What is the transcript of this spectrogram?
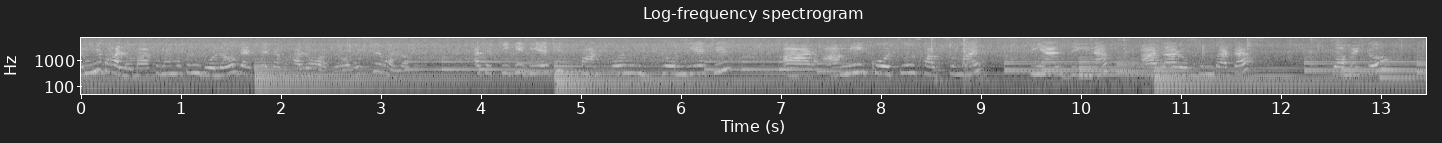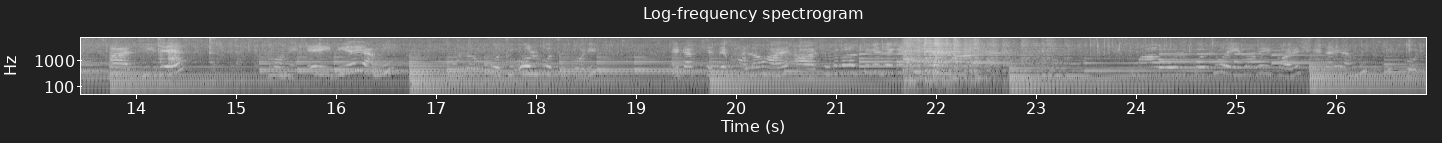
এমনি ভালো, মাখনের মতন বলেও গেছে, এটা ভালো হবে, অবশ্যই ভালো হবে। আচ্ছা কী কী দিয়েছি? পাঁচ ফোড়ন ফোড়ন দিয়েছি। আর আমি কচু সবসময় পেঁয়াজ দিই না, আদা, রসুন বাটা, টমেটো আর জিরে, ধনে। এই দিয়েই আমি কচু, ওল কচু করি। এটা খেতে ভালো হয়। আর ছোটোবেলা থেকে দেখেছি যে মা ওল কচু এইভাবেই করে, সেটাই আমি করি।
